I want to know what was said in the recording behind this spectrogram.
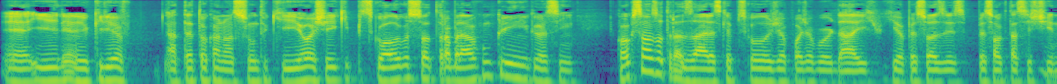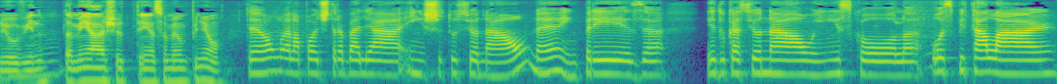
É, e ele, eu queria até tocar no assunto que eu achei que psicólogo só trabalhava com clínica, assim. Quais são as outras áreas que a psicologia pode abordar e que a pessoa, às vezes, o pessoal que está assistindo e uhum. ouvindo, também acha, tem essa mesma opinião? Então, ela pode trabalhar em institucional, né, empresa, educacional, em escola, hospitalar,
